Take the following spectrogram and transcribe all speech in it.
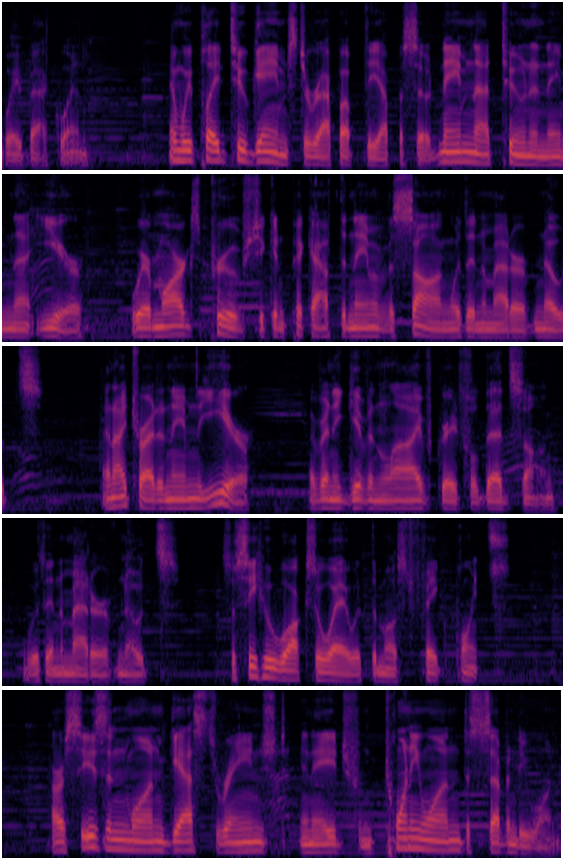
way back when. And we played two games to wrap up the episode Name That Tune and Name That Year, where Margs proves she can pick out the name of a song within a matter of notes, and I try to name the year of any given live Grateful Dead song within a matter of notes. So see who walks away with the most fake points. Our season one guests ranged in age from 21 to 71.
